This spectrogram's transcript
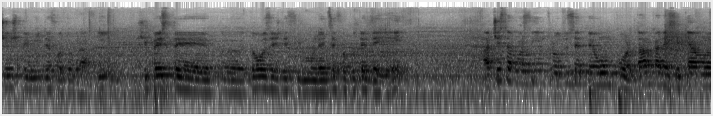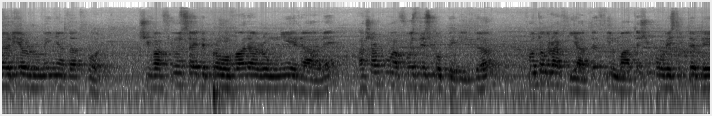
15.000 de fotografii și peste 20 uh, de filmulețe făcute de ei. Acestea vor fi introduse pe un portal care se cheamă realromania.org și va fi un site de promovare a României reale, așa cum a fost descoperită, fotografiată, filmată și povestită de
